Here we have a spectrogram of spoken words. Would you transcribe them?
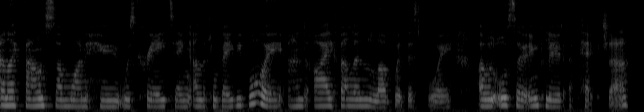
and I found someone who was creating a little baby boy, and I fell in love with this boy. I will also include a picture.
